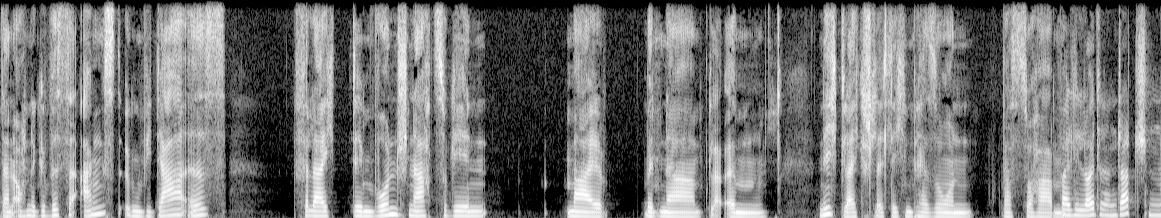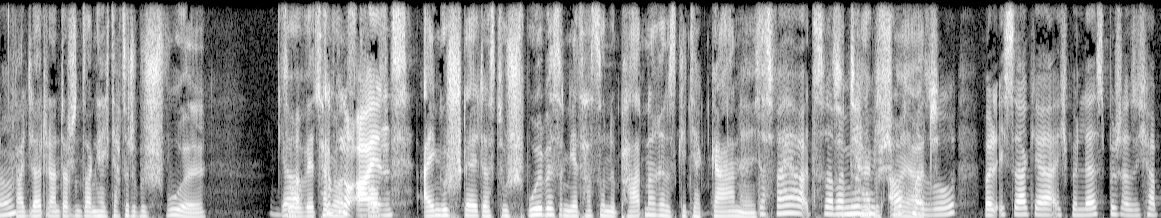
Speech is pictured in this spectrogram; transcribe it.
dann auch eine gewisse Angst irgendwie da ist, vielleicht dem Wunsch nachzugehen, mal mit einer ähm, nicht gleichgeschlechtlichen Person was zu haben. Weil die Leute dann judgen, ne? Weil die Leute dann dort schon sagen, hey, ich dachte, du bist schwul. Ja, so, jetzt haben wir uns drauf eins. eingestellt, dass du schwul bist und jetzt hast du eine Partnerin. Das geht ja gar nicht. Das war ja, das war bei mir nämlich auch mal bescheuert. so, weil ich sage ja, ich bin lesbisch, also ich habe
